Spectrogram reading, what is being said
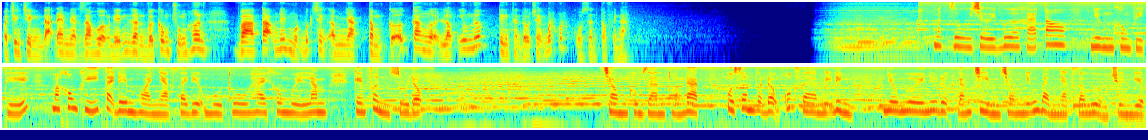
Và chương trình đã đem nhạc giao hưởng đến gần với công chúng hơn và tạo nên một bức tranh âm nhạc tầm cỡ ca ngợi lòng yêu nước, tinh thần đấu tranh bất khuất của dân tộc Việt Nam. Mặc dù trời mưa khá to, nhưng không vì thế mà không khí tại đêm hòa nhạc giai điệu mùa thu 2015 kém phần sôi động. Trong không gian thoáng đạt của sân vận động quốc gia Mỹ Đình, nhiều người như được đắm chìm trong những bản nhạc giao hưởng chuyên nghiệp.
